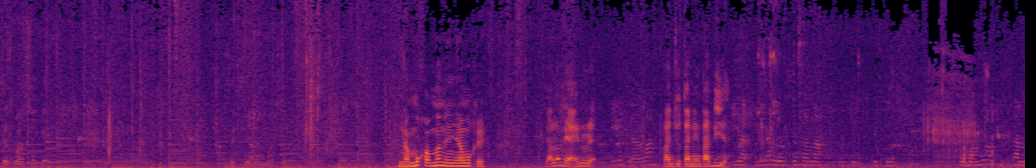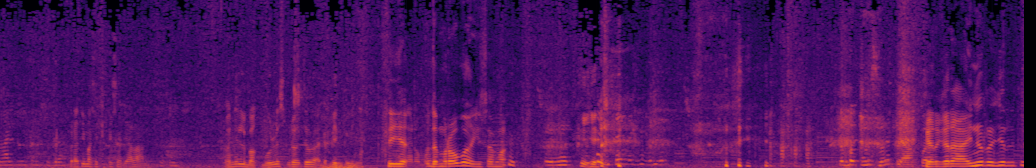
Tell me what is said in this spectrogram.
Akses masuk ya. Akses yang masuk. Nyamuk aman ya nyamuk ya? jalan ya Ainur ya Iya jalan. lanjutan yang tadi ya Iya, ini kan lurus ke sana. Masih gitu. Rumahmu lapisan lagi itu seberang. berarti masih bisa jalan Oh ini lebak bulus bro tuh ada pintunya. Iya, udah meroboh lagi sama. Ini. Iya. Lebak bulus banget ya. Gara-gara Ainur aja itu.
